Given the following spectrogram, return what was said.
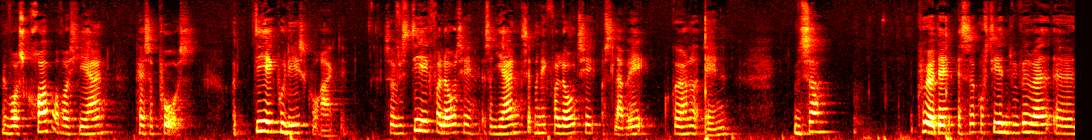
Men vores krop og vores hjerne passer på os. Og de er ikke politisk korrekte. Så hvis de ikke får lov til, altså hjernen simpelthen ikke får lov til at slappe af og gøre noget andet, men så kører den, altså så den, du ved hvad, øh,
